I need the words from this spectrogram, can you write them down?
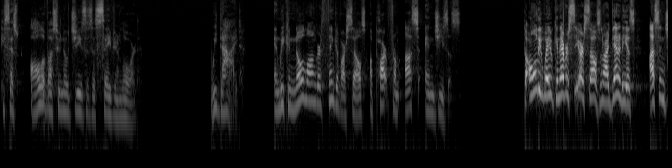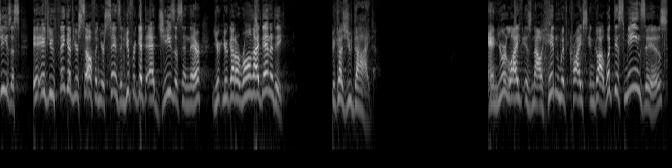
He says, all of us who know Jesus as Savior and Lord, we died. And we can no longer think of ourselves apart from us and Jesus. The only way we can ever see ourselves and our identity is us and Jesus. If you think of yourself and your sins and you forget to add Jesus in there, you have got a wrong identity because you died. And your life is now hidden with Christ in God. What this means is,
